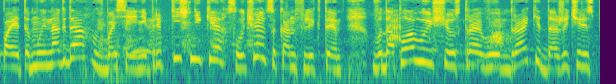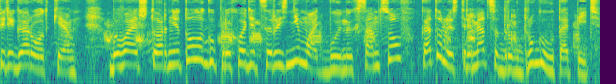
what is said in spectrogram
Поэтому иногда в бассейне при птичнике случаются конфликты. Водоплавающие устраивают драки даже через перегородки. Бывает, что орнитологу приходится разнимать буйных самцов, которые стремятся друг друга утопить.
